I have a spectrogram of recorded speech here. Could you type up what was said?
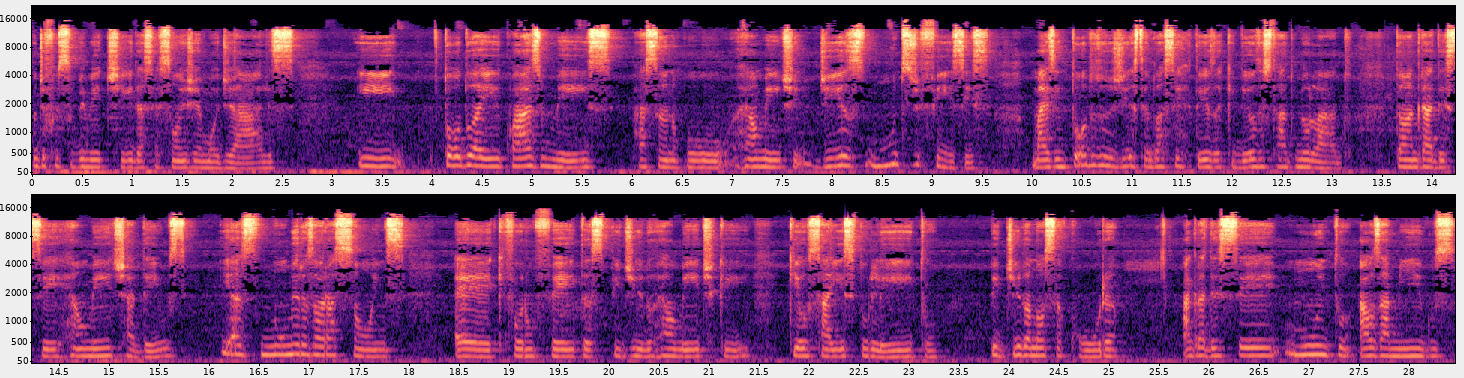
onde fui submetida a sessões de hemodiálise e todo aí quase um mês passando por realmente dias muito difíceis mas em todos os dias tendo a certeza que Deus está do meu lado. Então, agradecer realmente a Deus e as inúmeras orações é, que foram feitas pedindo realmente que, que eu saísse do leito, pedindo a nossa cura. Agradecer muito aos amigos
